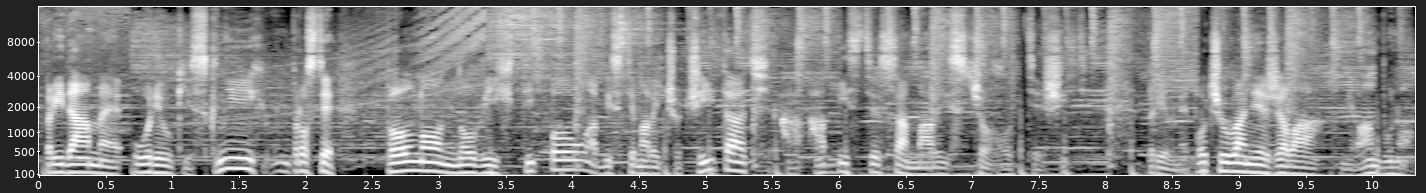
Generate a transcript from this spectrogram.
Pridáme úrivky z kníh, proste plno nových typov, aby ste mali čo čítať a aby ste sa mali z čoho tešiť. Príjemné počúvanie želá Milan Buno.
